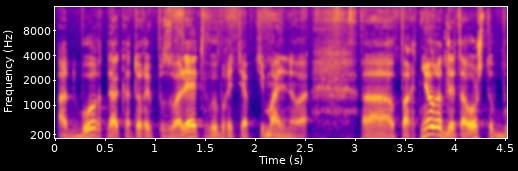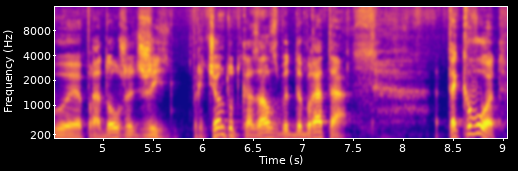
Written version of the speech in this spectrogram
отбор, да, который позволяет выбрать оптимального а, партнера для того, чтобы продолжить жизнь. Причем тут, казалось бы, доброта. Так вот,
